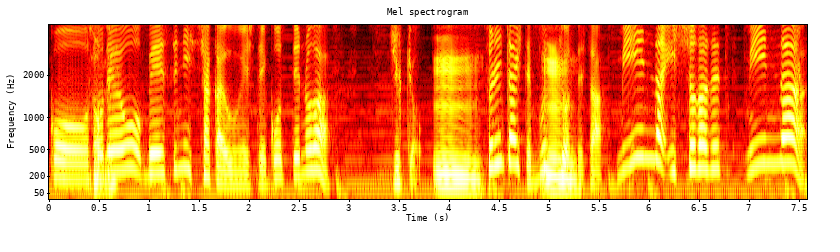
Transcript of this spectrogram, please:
こうそれをベースに社会を運営していこうっていうのが儒教。うん、それに対して仏教ってさ、みんな一緒だぜ。みんな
